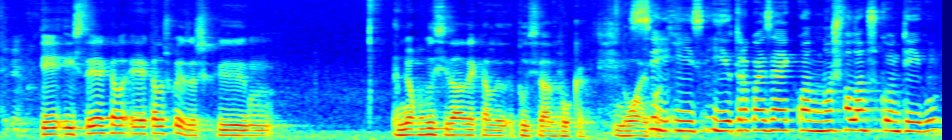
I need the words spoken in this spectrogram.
Sim. E isto é, aquela, é aquelas coisas que a melhor publicidade é aquela publicidade de boca, não há Sim, e, e, outra coisa é que quando nós falamos contigo,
